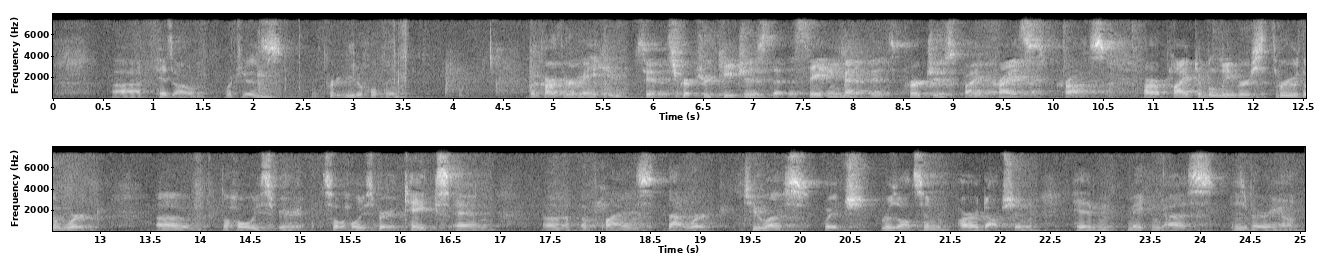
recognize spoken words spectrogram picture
uh, His own, which is a pretty beautiful thing. MacArthur and Mayhue say that Scripture teaches that the saving benefits purchased by Christ's cross are applied to believers through the work of the Holy Spirit. So the Holy Spirit takes and uh, applies that work to us, which results in our adoption, Him making us His very own.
